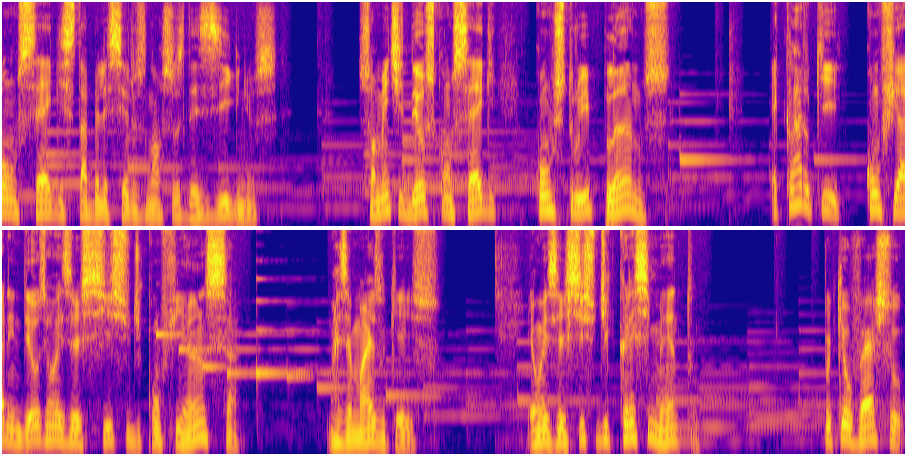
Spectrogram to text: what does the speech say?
consegue estabelecer os nossos desígnios. Somente Deus consegue construir planos. É claro que confiar em Deus é um exercício de confiança, mas é mais do que isso. É um exercício de crescimento. Porque o verso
